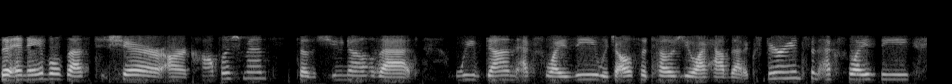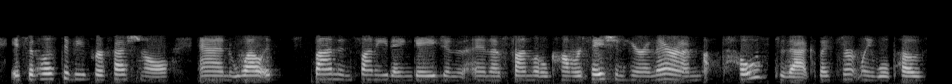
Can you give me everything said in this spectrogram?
that enables us to share our accomplishments so that you know that we've done XYZ, which also tells you I have that experience in XYZ. It's supposed to be professional, and while it's fun and funny to engage in, in a fun little conversation here and there, and I'm not opposed to that because I certainly will post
